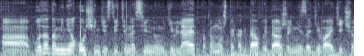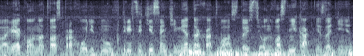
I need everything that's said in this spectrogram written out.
А, вот это меня очень действительно сильно удивляет, потому что когда вы даже не задеваете человека, он от вас проходит, ну, в 30 сантиметрах от вас, то есть он вас никак не заденет,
